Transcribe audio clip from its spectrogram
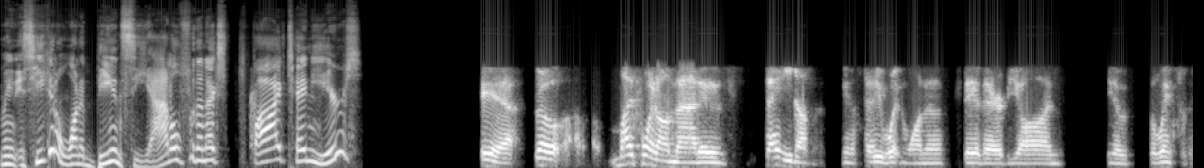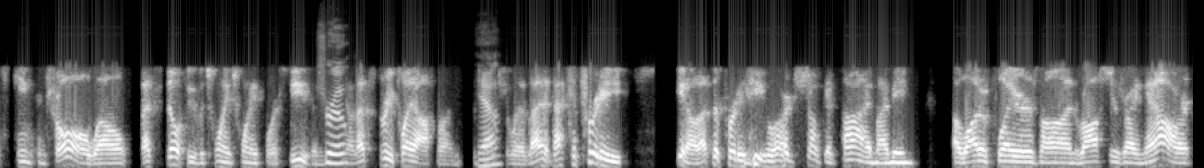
I mean, is he going to want to be in Seattle for the next five, ten years? Yeah. So my point on that is, say he doesn't. You know, say he wouldn't want to stay there beyond, you know, the length of his team control. Well, that's still through the 2024 season. True. You know, that's three playoff runs. Yeah. That, that's a pretty, you know, that's a pretty large chunk of time. I mean, a lot of players on rosters right now aren't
